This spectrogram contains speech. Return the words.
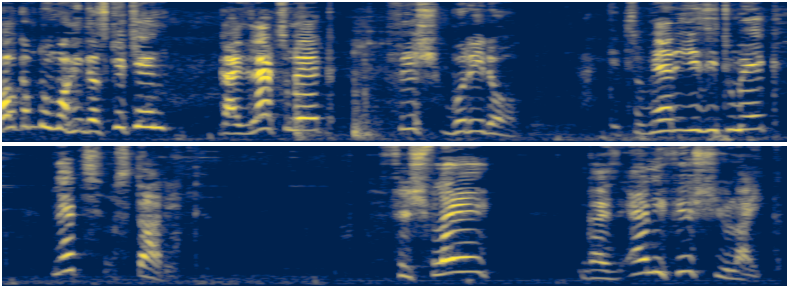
Welcome to Mohinder's Kitchen. Guys, let's make fish burrito. It's very easy to make. Let's start it. Fish fillet. Guys, any fish you like.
